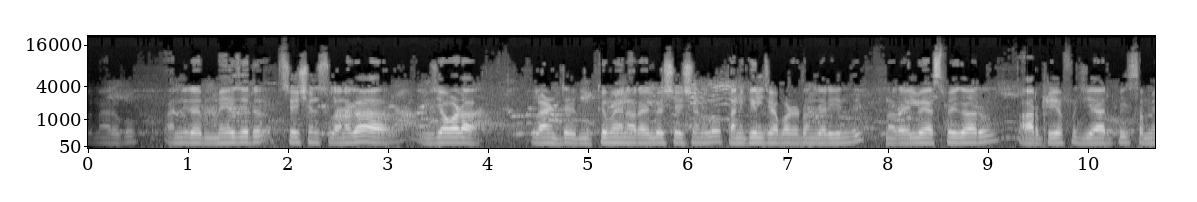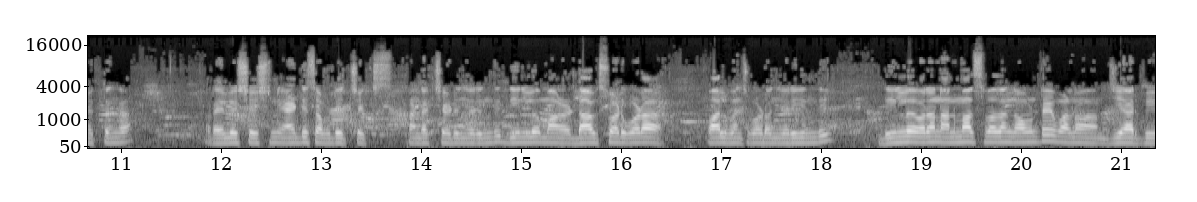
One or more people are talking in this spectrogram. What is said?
మేరకు అన్ని మేజర్ స్టేషన్స్లో అనగా విజయవాడ లాంటి ముఖ్యమైన రైల్వే స్టేషన్లో తనిఖీలు చేపట్టడం జరిగింది. రైల్వే ఎస్పీ గారు ఆర్పీఎఫ్ జీఆర్పీ సంయుక్తంగా railway station anti sabotage checks conduct చేయడం జరిగింది. దీనిలో మా డాగ్ స్వాడ్ కూడా పాలు పంచుకోవడం జరిగింది. దీనిలో ఎవరైనా అనుమానాస్పదంగా ఉంటే వాళ్ళ జీఆర్పీ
